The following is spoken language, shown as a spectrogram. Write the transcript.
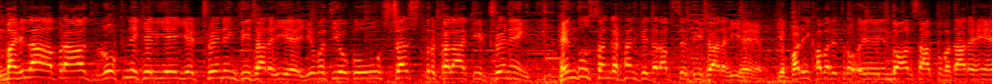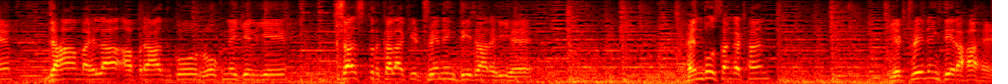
महिला अपराध रोकने के लिए ये ट्रेनिंग दी जा रही है। युवतियों को शस्त्र कला की ट्रेनिंग हिंदू संगठन की तरफ़ से दी जा रही है। ये बड़ी खबर इंदौर से आपको बता रहे हैं, जहाँ महिला अपराध को रोकने के लिए शस्त्र कला की ट्रेनिंग दी जा रही है। हिंदू संगठन ये ट्रेनिंग दे रहा है।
